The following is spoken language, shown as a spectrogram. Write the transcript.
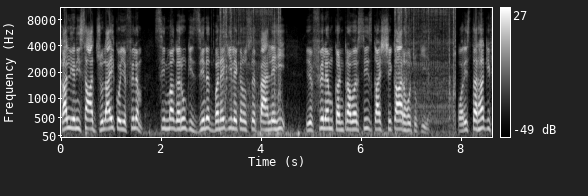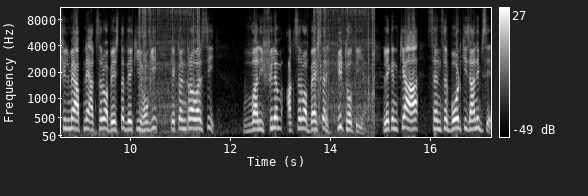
कल यानी सात जुलाई को ये फ़िल्म सिनेमाघरों की जीनत बनेगी, लेकिन उससे पहले ही ये फ़िल्म कंट्रावर्सीज का शिकार हो चुकी है। और इस तरह की फ़िल्में आपने अक्सर व बेशतर देखी होंगी कि कंट्रावर्सी वाली फ़िल्म अक्सर व बेशतर हिट होती है। लेकिन क्या सेंसर बोर्ड की जानब से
